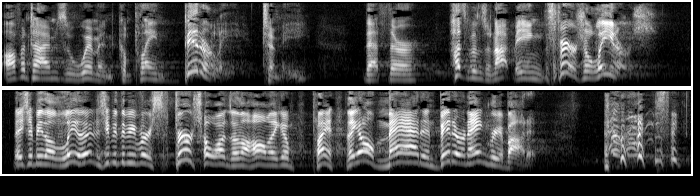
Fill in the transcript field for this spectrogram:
oftentimes women complain bitterly to me that their husbands are not being the spiritual leaders. They should be the leader. They should be the very spiritual ones in the home. They complain. They get all mad and bitter and angry about it. I was thinking,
